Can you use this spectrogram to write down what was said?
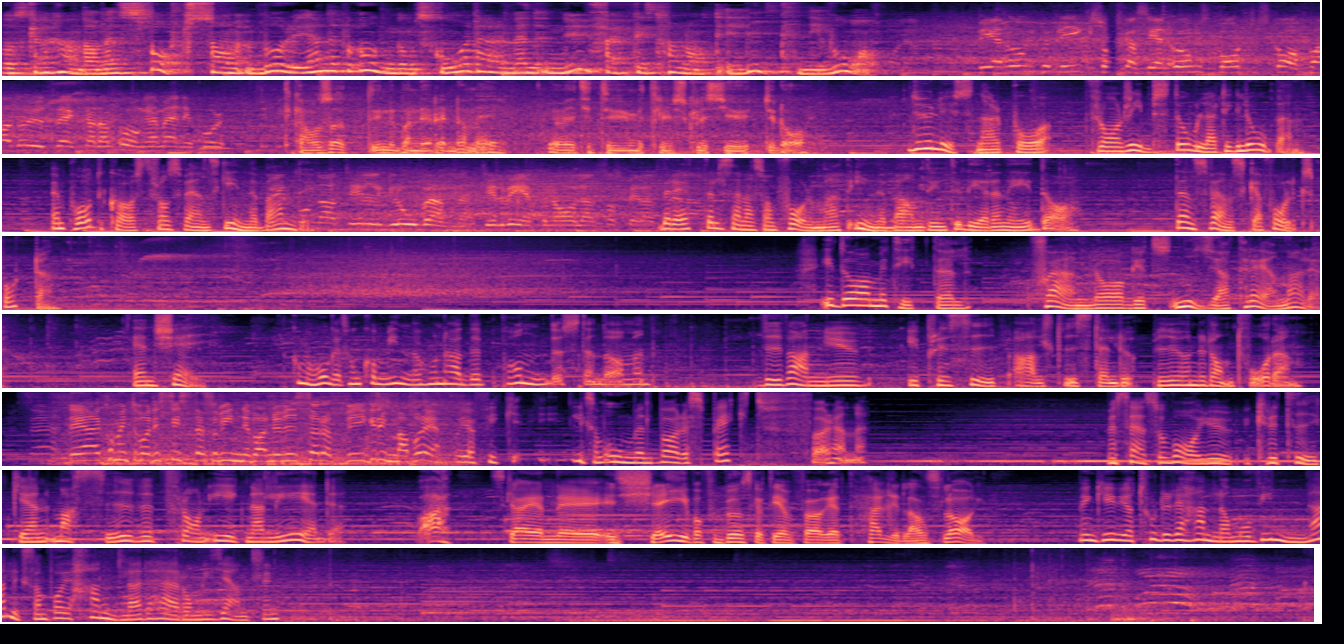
Då ska det handla om en sport som började på ungdomsgårdar men nu faktiskt har nått elitnivå. Det är en ung publik som ska se en ung sport skapad och utvecklad av unga människor. Det kan vara så att innebandy räddar mig. Jag vet inte hur mitt liv skulle se ut idag. Du lyssnar på Från ribbstolar till Globen. En podcast från svensk innebandy. Till Globen, till som spelas... Berättelserna som format innebandyn till det den är idag. Den svenska folksporten. Idag med titel Stjärnlagets nya tränare. En tjej. Jag kommer ihåg att hon kom in och hon hade pondus den damen. Vi vann ju i princip allt vi ställde upp i under de två åren. Det här kommer inte vara det sista som innebandy visar upp. Vi är grymma på det. Och jag fick liksom omedelbar respekt för henne. Men sen så var ju kritiken massiv från egna led. Va? Ska en, eh, en tjej vara förbundskapten för ett herrlandslag? Men gud, jag trodde det handlade om att vinna. Liksom. Vad handlar det här om egentligen?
